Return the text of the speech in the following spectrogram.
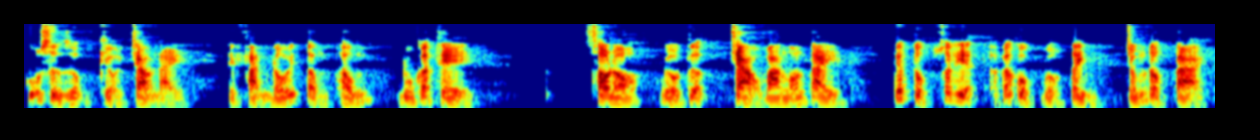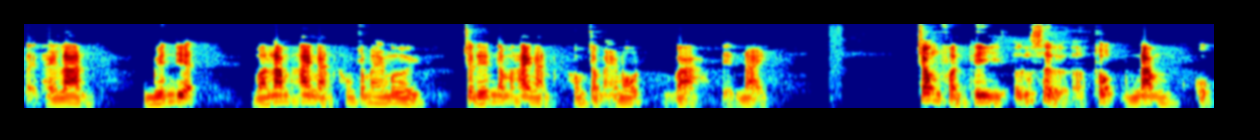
cũng sử dụng kiểu chào này để phản đối Tổng thống Duterte. Sau đó, biểu tượng chào ba ngón tay tiếp tục xuất hiện ở các cuộc biểu tình chống độc tài tại Thái Lan, Miến Điện vào năm 2020 cho đến năm 2021 và đến nay. Trong phần thi ứng xử ở top 5 cuộc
